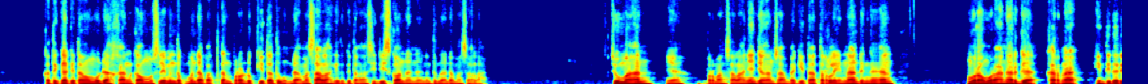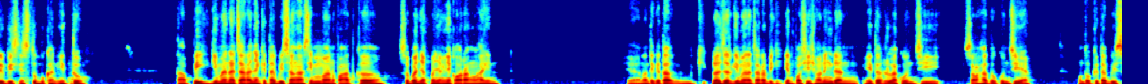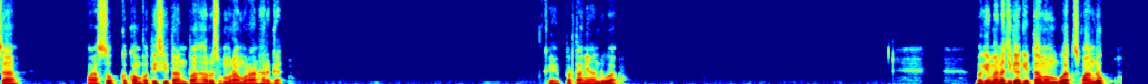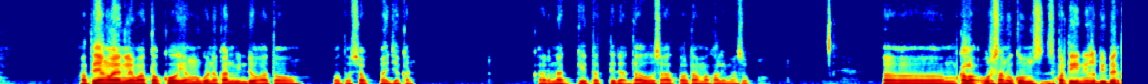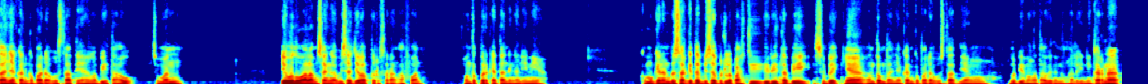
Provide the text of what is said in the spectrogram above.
ketika kita memudahkan kaum muslim untuk mendapatkan produk kita tuh tidak masalah gitu kita ngasih diskon dan lain itu tidak ada masalah cuman ya permasalahannya jangan sampai kita terlena dengan murah-murahan harga karena inti dari bisnis itu bukan itu tapi gimana caranya kita bisa ngasih manfaat ke sebanyak-banyaknya ke orang lain ya nanti kita belajar gimana cara bikin positioning dan itu adalah kunci salah satu kunci ya untuk kita bisa masuk ke kompetisi tanpa harus murah-murahan harga? Oke, pertanyaan dua. Bagaimana jika kita membuat spanduk atau yang lain lewat toko yang menggunakan Windows atau Photoshop bajakan? Karena kita tidak tahu saat pertama kali masuk. Um, kalau urusan hukum seperti ini lebih baik tanyakan kepada Ustadz ya yang lebih tahu. Cuman Ya walau alam saya nggak bisa jawab terus terang Afwan untuk berkaitan dengan ini ya. Kemungkinan besar kita bisa berlepas diri, tapi sebaiknya antum tanyakan kepada ustadz yang lebih mengetahui tentang hal ini. Karena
